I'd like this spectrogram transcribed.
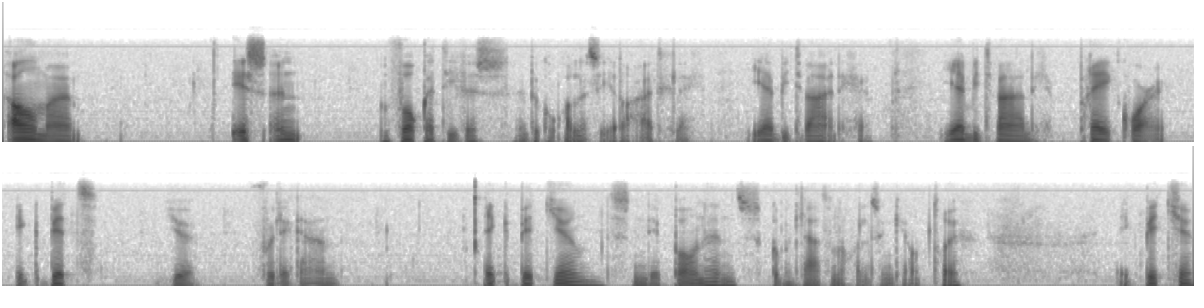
Alma is een vocativus, heb ik ook al eens eerder uitgelegd. Eerbiedwaardige. Eerbiedwaardige. Precor. Ik bid je, voel ik aan. Ik bid je, dat is een deponens, kom ik later nog wel eens een keer op terug. Ik bid je,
